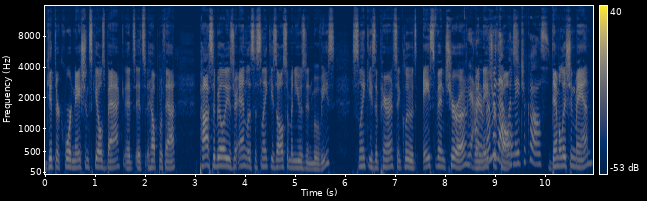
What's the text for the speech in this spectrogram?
get their coordination skills back. It's it's helped with that. Possibilities are endless. The Slinky's also been used in movies. Slinky's appearance includes Ace Ventura, Yeah, When I remember Nature that Calls, when nature calls. Demolition Man.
